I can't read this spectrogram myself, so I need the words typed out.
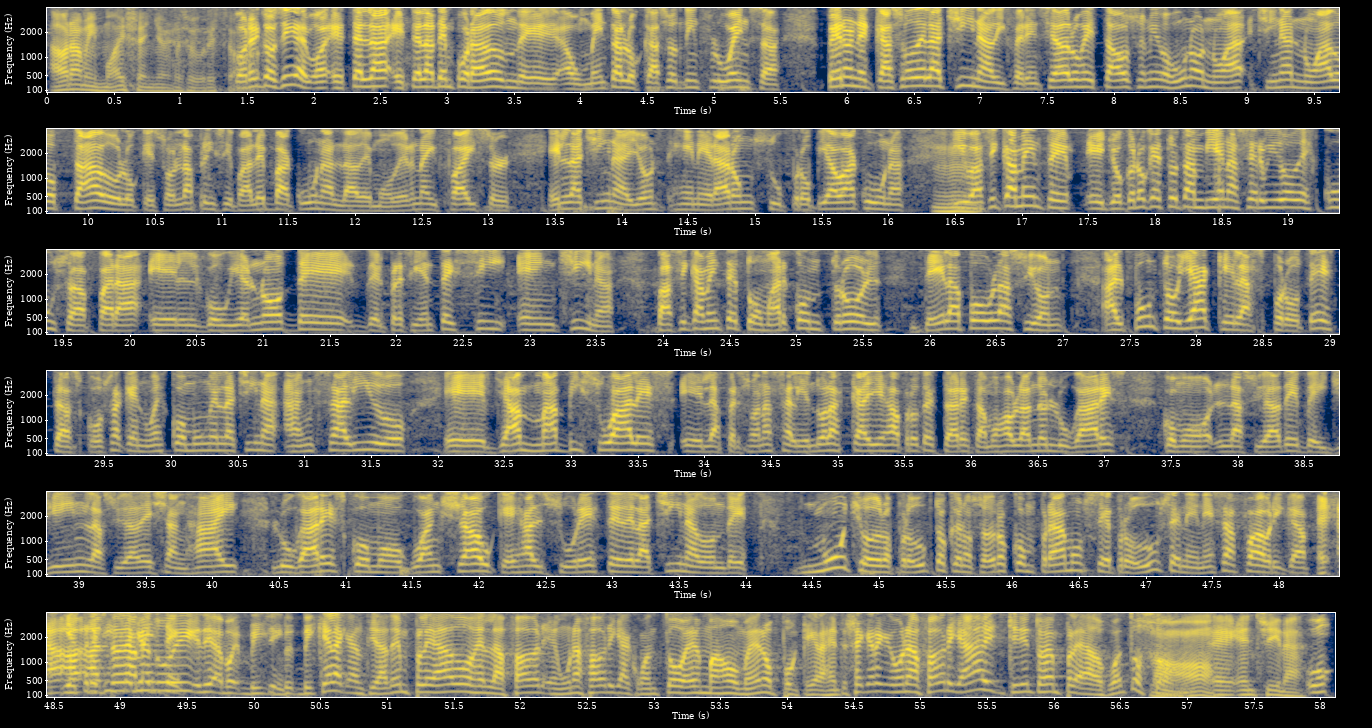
ahora mismo. Ay, Señor Jesucristo. Correcto, sí. Esta es, la, esta es la temporada donde aumentan los casos de influenza. Pero en el caso de la China, a diferencia de los Estados Unidos, uno, no ha- China no ha adoptado lo que son las principales vacunas, la de Moderna y Pfizer. En la China ellos generaron su propia vacuna. Y básicamente eh, yo creo que esto también ha servido de excusa para el gobierno de, del presidente Xi en China, básicamente tomar control de la población al punto ya que las protestas, cosa que no es común en la China, han salido eh, ya más visuales, eh, las personas saliendo a las calles a protestar. Estamos hablando en lugares como la ciudad de Beijing, la ciudad de Shanghai, lugares como Guangzhou, que es al sureste de la China, donde muchos de los productos que nosotros compramos se producen en esa fábrica. Eh, y a- es que tú precisamente... vi, Sí. vi que la cantidad de empleados en la fábrica, en una fábrica, ¿cuánto es más o menos? Porque la gente se cree que en una fábrica hay 500 empleados. ¿Cuántos son No. eh, en China? Un-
